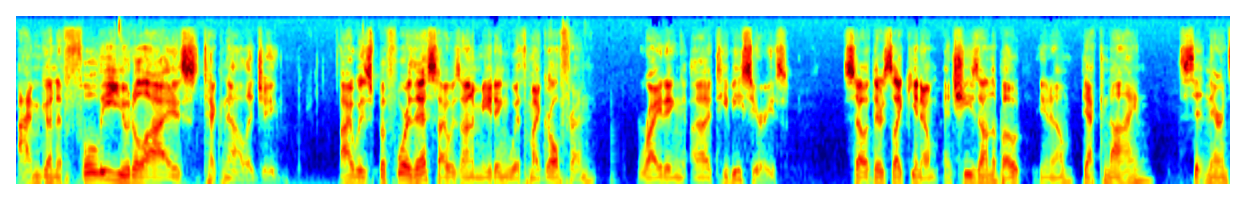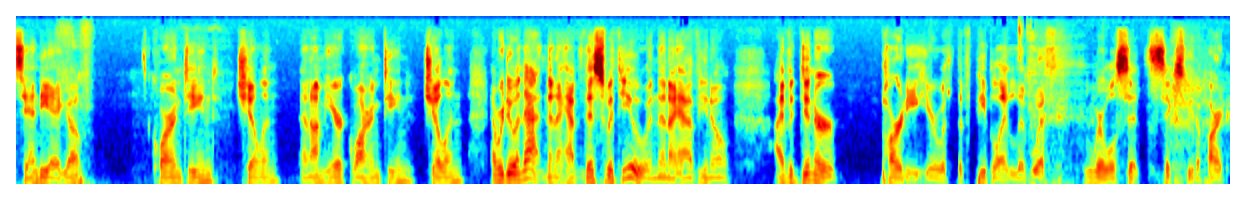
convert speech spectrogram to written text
I'm going to fully utilize technology. I was before this, I was on a meeting with my girlfriend writing a TV series. So there's like, you know, and she's on the boat, you know, deck nine, sitting there in San Diego. Quarantined, chilling, and I'm here quarantined, chilling, and we're doing that. And then I have this with you, and then I have, you know, I have a dinner party here with the people I live with where we'll sit six feet apart.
